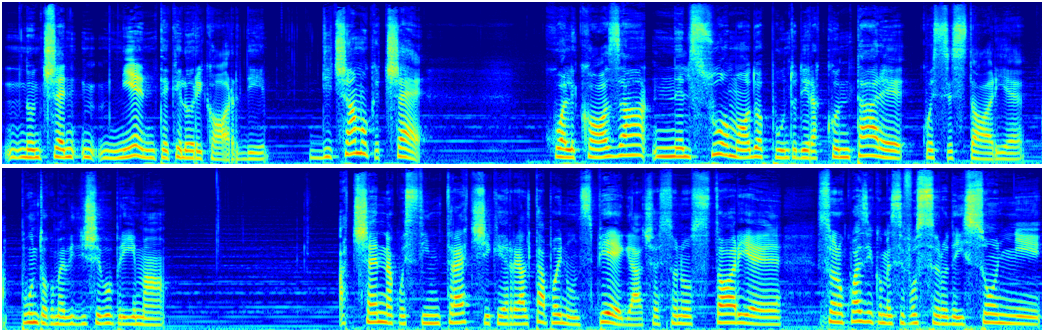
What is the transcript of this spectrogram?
non c'è niente che lo ricordi. Diciamo che c'è qualcosa nel suo modo appunto di raccontare queste storie. Appunto, come vi dicevo prima, accenna questi intrecci che in realtà poi non spiega, cioè sono storie, sono quasi come se fossero dei sogni,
